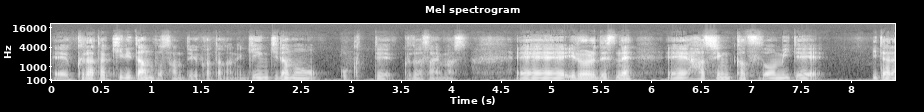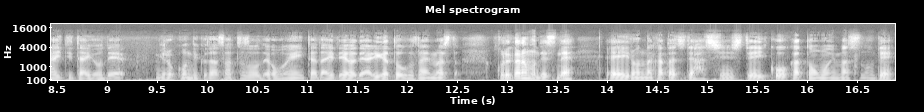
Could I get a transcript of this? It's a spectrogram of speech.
え倉田きりたんぽさんという方がね元気玉を送ってくださいました、えいろいろですね、え発信活動を見ていただいてたようで、喜んでくださったそうで応援いただいたようでありがとうございました。これからもですね、えー、いろんな形で発信していこうかと思いますので、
